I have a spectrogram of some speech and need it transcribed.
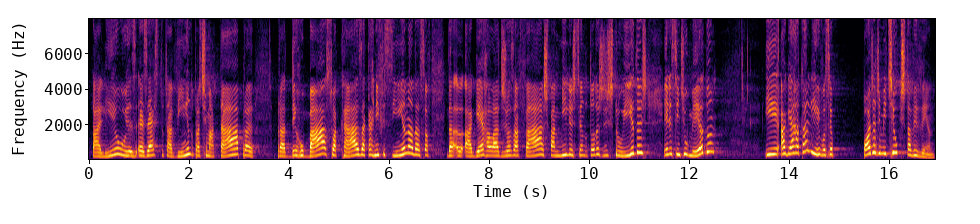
está ali, o exército está vindo para te matar, para derrubar a sua casa, a carnificina, da sua, da, a guerra lá de Josafá, as famílias sendo todas destruídas. Ele sentiu medo e a guerra está ali. Você pode admitir o que está vivendo.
